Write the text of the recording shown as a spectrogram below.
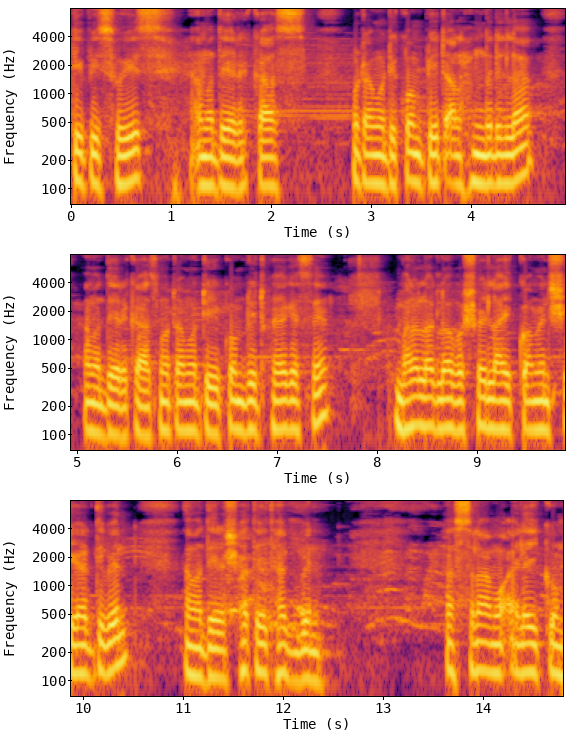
ডিপি সুইচ। আমাদের কাজ মোটামুটি কমপ্লিট, আলহামদুলিল্লাহ। আমাদের কাজ মোটামুটি কমপ্লিট হয়ে গেছে। ভালো লাগলে অবশ্যই লাইক, কমেন্ট, শেয়ার দিবেন। আমাদের সাথেই থাকবেন। আসসালামু আলাইকুম।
